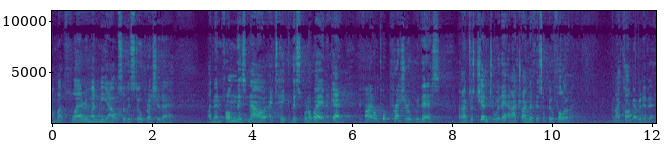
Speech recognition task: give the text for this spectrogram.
I'm like flaring my knee out so there's still pressure there. And then from this now, I take this one away. And again, if I don't put pressure up with this, and I'm just gentle with it, and I try and lift this up, it'll follow. And I can't get rid of it.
